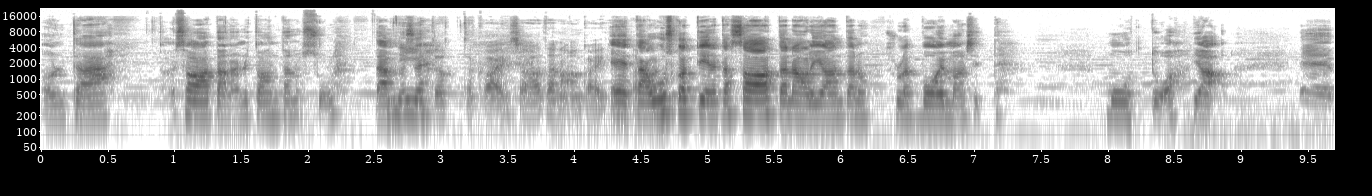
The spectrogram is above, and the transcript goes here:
on tää saatana nyt antanut sulle tämmöisen. Niin, totta kai. Saatana on kaiken että takana. uskottiin, että saatana oli antanut sulle voiman sitten muuttua. Ja eh,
